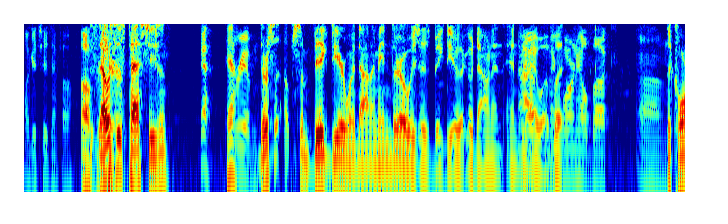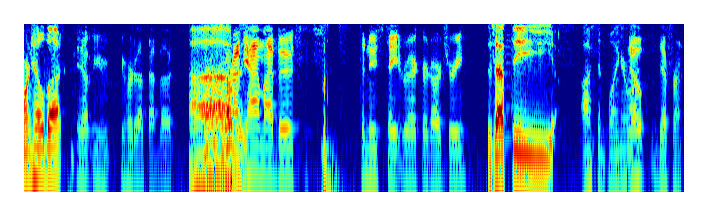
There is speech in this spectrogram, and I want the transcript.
I'll get you his info. Oh, for that was sure. this past season. Yeah, Yeah. three of them. There's some big deer went down. I mean, there always is big deer that go down in, in Iowa, but Cornhill buck. Um, the Cornhill buck. yep, you, you heard about that buck? Uh, It's right don't- behind my booth. It's the new state record archery. Is that the Austin Pointer. one? Nope, different.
